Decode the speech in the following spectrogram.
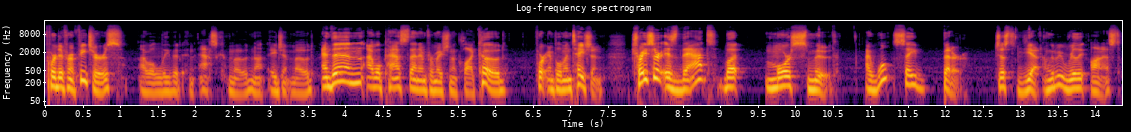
for different features. I will leave it in ask mode, not agent mode. And then I will pass that information to Claude Code for implementation. Traycer is that, but more smooth. I won't say better just yet. I'm gonna be really honest,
